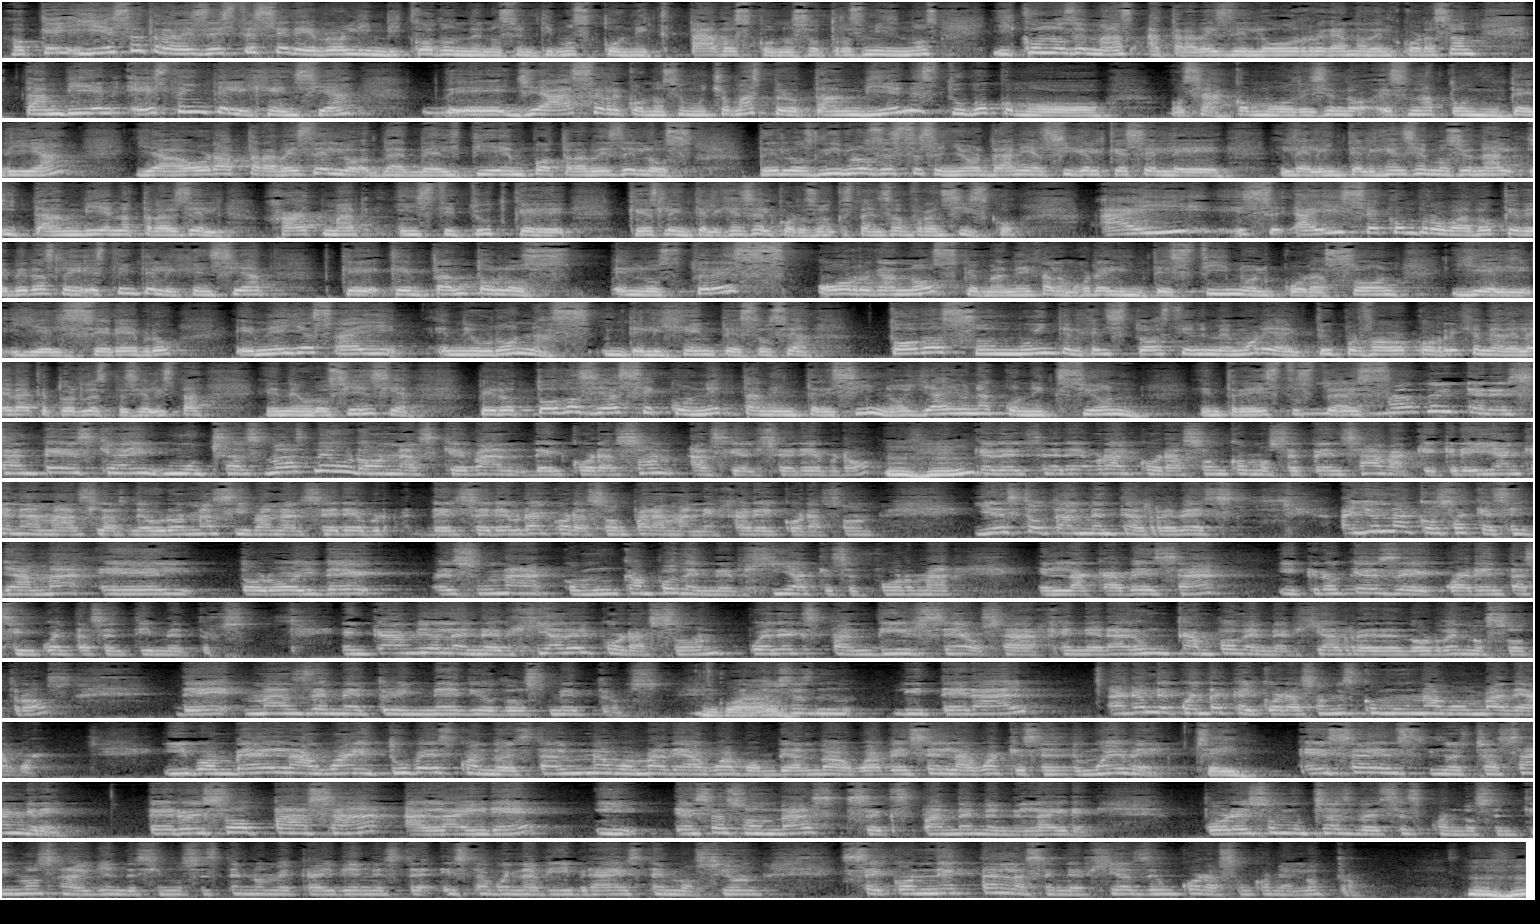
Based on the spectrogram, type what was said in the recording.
Ok, y es a través de este cerebro límbico donde nos sentimos conectados con nosotros mismos y con los demás a través del órgano del corazón. También esta inteligencia eh, ya se reconoce mucho más, pero también estuvo como, o sea, como diciendo, es una tontería. Y ahora a través del tiempo, a través de los, de los libros de este señor Daniel Siegel, que es el, de la inteligencia emocional, y también a través del HeartMath Institute, que, que es la inteligencia del corazón que está en San Francisco, ahí ahí se ha comprobado que de veras esta inteligencia que, en tanto los en los tres órganos que maneja a lo mejor el intestino, el corazón y el, y el cerebro, en ellas hay neuronas inteligentes, o sea, todas son muy inteligentes, todas tienen memoria. Y tú, por favor, corrígeme, Adelaida, que tú eres la especialista en neurociencia. Pero todas ya se conectan entre sí, ¿no? Ya hay una conexión entre estos tres. Además, lo interesante es que hay muchas más neuronas que van del corazón hacia el cerebro que del cerebro al corazón, como se pensaba, que creían que nada más las neuronas iban al cerebro, del cerebro al corazón para manejar el corazón. Y es totalmente al revés. Hay una cosa que se llama el toroide es una, como un campo de energía que se forma en la cabeza y creo que es de 40 a 50 centímetros. En cambio, la energía del corazón puede expandirse, o sea, generar un campo de energía alrededor de nosotros de más de metro y medio, dos metros. Entonces, literal, hagan de cuenta que el corazón es como una bomba de agua. Y bombea el agua y tú ves cuando está una bomba de agua bombeando agua, ves el agua que se mueve. Sí. Esa es nuestra sangre pero eso pasa al aire y esas ondas se expanden en el aire. Por eso muchas veces cuando sentimos a alguien decimos, este no me cae bien, este, esta buena vibra, esta emoción, se conectan las energías de un corazón con el otro.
